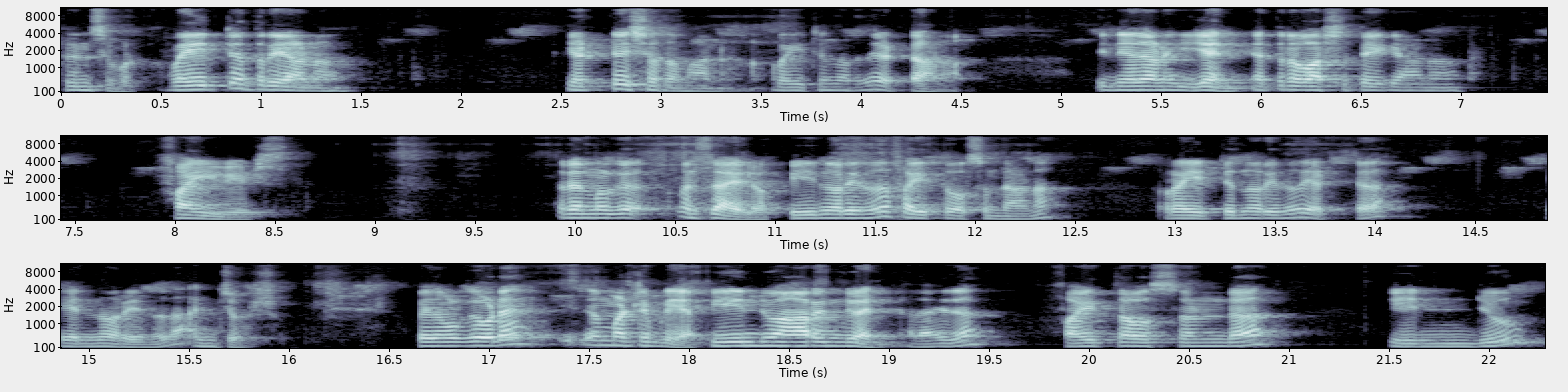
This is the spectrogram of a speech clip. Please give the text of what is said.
പ്രിൻസിപ്പൾ റേറ്റ് എത്രയാണ്? എട്ട് ശതമാനമാണ്. റേറ്റ് എന്ന് പറയുന്നത് എട്ടാണ്. പിന്നെ ഏതാണ് എൻ എത്ര വർഷത്തേക്കാണ്? ഫൈവ് ഇയേഴ്സ് അത്ര നമുക്ക് മനസ്സിലായല്ലോ. പി എന്ന് പറയുന്നത് ഫൈവ് തൗസൻഡ് ആണ്. റേറ്റ് എന്ന് പറയുന്നത് എട്ട്. എന്ന് പറയുന്നത് അഞ്ച് വർഷം. അപ്പോൾ നമുക്കിവിടെ ഇത് മൾട്ടിപ്ലൈ ചെയ്യാം. P into R into N അതായത് five thousand into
